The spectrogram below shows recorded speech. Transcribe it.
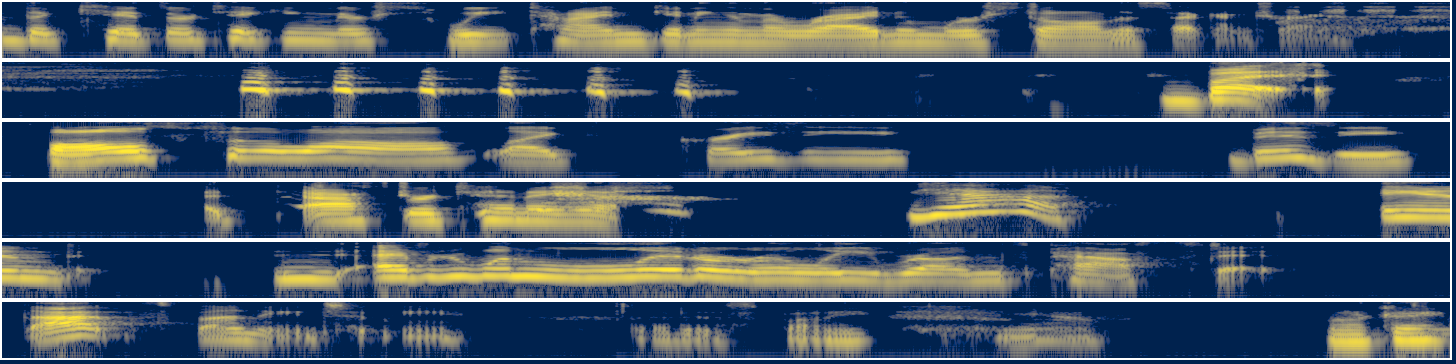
the kids are taking their sweet time getting in the ride and we're still on the second train. but balls to the wall, like crazy busy after 10 a.m. Yeah. And everyone literally runs past it. That's funny to me. That is funny. Yeah. Okay.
